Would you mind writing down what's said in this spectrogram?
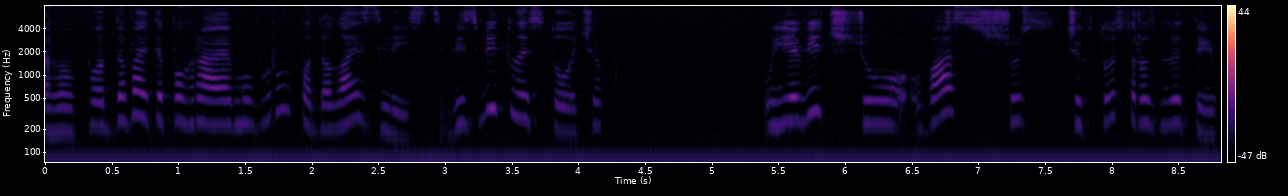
Е, Давайте пограємо в гру Подолай злість. Візьміть листочок, уявіть, що вас щось чи хтось розлютив.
